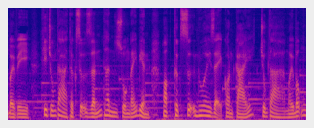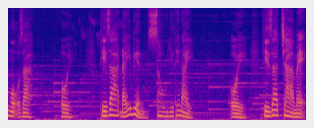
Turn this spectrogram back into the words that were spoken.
Bởi vì khi chúng ta thực sự dấn thân xuống đáy biển hoặc thực sự nuôi dạy con cái, chúng ta mới bỗng ngộ ra. Ôi, thì ra đáy biển sâu như thế này. Ôi, thì ra cha mẹ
